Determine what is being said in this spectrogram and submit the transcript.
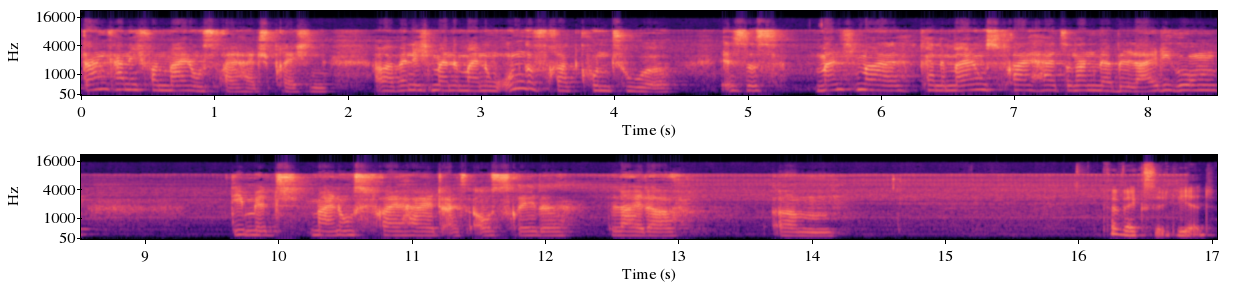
dann kann ich von Meinungsfreiheit sprechen. Aber wenn ich meine Meinung ungefragt kundtue, ist es manchmal keine Meinungsfreiheit, sondern mehr Beleidigung, die mit Meinungsfreiheit als Ausrede leider ähm, verwechselt wird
